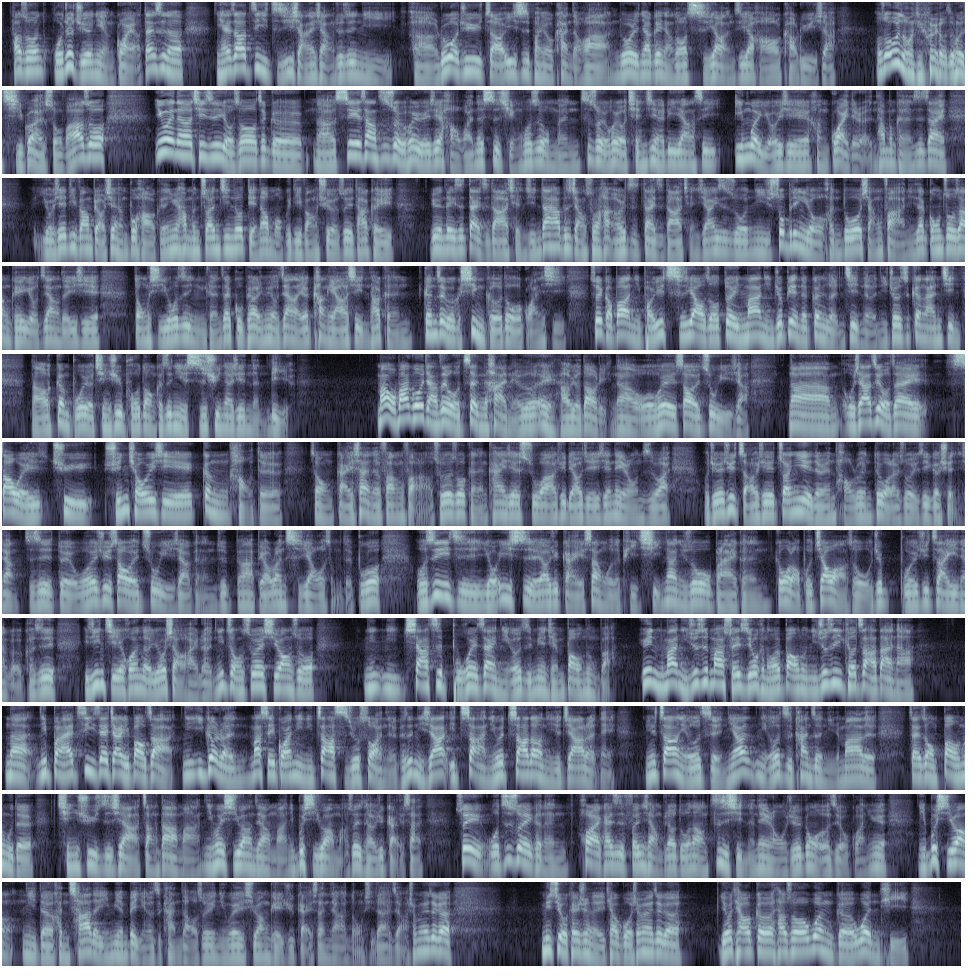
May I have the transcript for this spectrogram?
他说我就觉得你很怪啊。但是呢，你还是要自己仔细想一想，就是你呃如果去找医师朋友看的话，如果人家跟你讲说要吃药，你自己要好好考虑一下。我说为什么你会有这么奇怪的说法？他说。因为呢，其实有时候这个那、世界上之所以会有一些好玩的事情，或是我们之所以会有前进的力量，是因为有一些很怪的人，他们可能是在。有些地方表现很不好，可能因为他们专精都点到某个地方去了，所以他可以有点类似带着大家前进。但他不是讲说他儿子带着大家前进，他意思说你说不定有很多想法，你在工作上可以有这样的一些东西，或者你可能在股票里面有这样的一个抗压性，他可能跟这个性格都有关系。所以搞不好你跑去吃药之后，对妈你就变得更冷静了，你就是更安静，然后更不会有情绪波动。可是你也失去那些能力了。妈，我爸跟我讲这个，我震撼你，说哎，好有道理，那我会稍微注意一下。那我现在就有在稍微去寻求一些更好的这种改善的方法了。除了说可能看一些书啊，去了解一些内容之外，我觉得去找一些专业的人讨论，对我来说也是一个选项。只是对我会去稍微注意一下，可能就不要不要乱吃药或什么的。不过我是一直有意识的要去改善我的脾气。那你说我本来可能跟我老婆交往的时候，我就不会去在意那个。可是已经结婚了，有小孩了，你总是会希望说，你你下次不会在你儿子面前暴怒吧？因为你妈，你就是妈，随时有可能会暴怒，你就是一颗炸弹啊！那你本来自己在家里爆炸，你一个人妈谁管你？你炸死就算了，可是你现在一炸，你会炸到你的家人哎，你会炸到你儿子，你要你儿子看着你的妈的在这种暴怒的情绪之下长大吗？你会希望这样吗？你不希望嘛，所以才会去改善。所以我之所以可能后来开始分享比较多那种自省的内容，我觉得跟我儿子有关，因为你不希望你的很差的一面被你儿子看到，所以你会希望可以去改善这样的东西。大概这样，下面这个 miss occasion 也跳过，下面这个。油条哥他说，问个问题。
